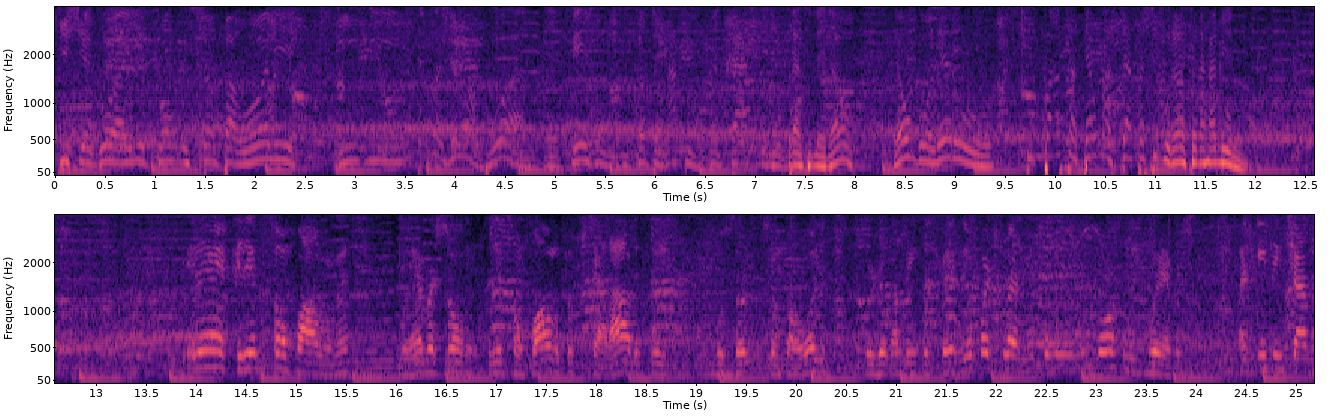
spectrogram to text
que chegou aí com o Sampaoli e, e tá fazendo uma boa, é, fez um, um, campeonato fantástico no Brasileirão. É um goleiro que passa até uma certa segurança, né, Ramiro? Ele é cria de São Paulo, né? O Everson, cria de São Paulo, foi pro Ceará, depois pro Santos, pro São Paulo, foi jogar bem com os pés. Eu, particularmente, eu não gosto muito do Everson mas quem tem Thiago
